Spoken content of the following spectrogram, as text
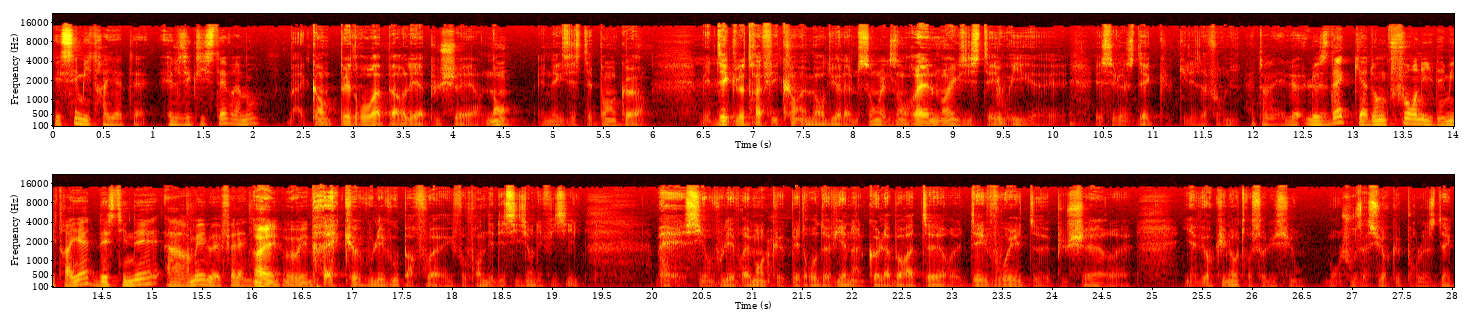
Et ces mitraillettes, elles existaient vraiment? Bah, quand Pedro a parlé à Pucher, non, elles n'existaient pas encore. Mais dès que le trafiquant a mordu à l'hameçon, elles ont réellement existé, oui. Et c'est le SDEC qui les a fournies. Attendez, le, le SDEC qui a donc fourni des mitraillettes destinées à armer le FLN. Oui, oui, bah, que voulez-vous parfois? Il faut prendre des décisions difficiles. Mais si on voulait vraiment que Pedro devienne un collaborateur dévoué de Pucher, euh, il n'y avait aucune autre solution. Bon, je vous assure que pour le SDEC,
